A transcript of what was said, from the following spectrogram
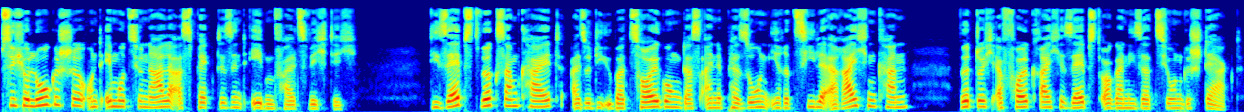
Psychologische und emotionale Aspekte sind ebenfalls wichtig. Die Selbstwirksamkeit, also die Überzeugung, dass eine Person ihre Ziele erreichen kann, wird durch erfolgreiche Selbstorganisation gestärkt.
